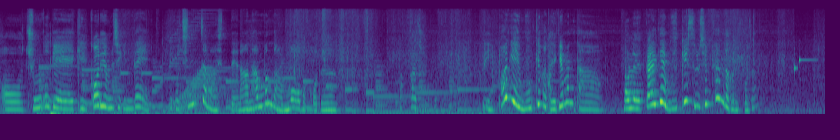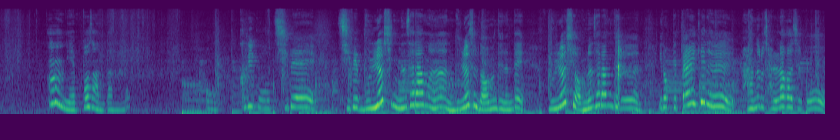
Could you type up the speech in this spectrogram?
어, 중국의 길거리 음식인데 이거 진짜 맛있대. 난 한 번도 안 먹어봤거든. 닦아주고. 이파리에 물기가 되게 많다. 원래 딸기에 물기 있으면 실패한다 그랬거든? 음, 예뻐서 안 땄네. 어, 그리고 집에 집에 물엿이 있는 사람은 물엿을 넣으면 되는데 물엿이 없는 사람들은 이렇게 딸기를 반으로 잘라가지고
